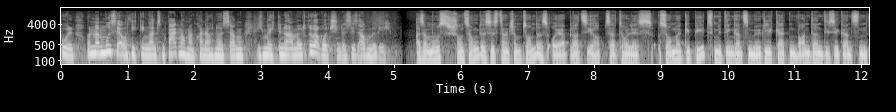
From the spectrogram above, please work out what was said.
cool. Und man muss ja auch nicht den ganzen Park machen. Man kann auch nur sagen, ich möchte nur einmal drüber rutschen. Das ist auch möglich. Also man muss schon sagen, das ist dann schon besonders euer Platz. Ihr habt ein tolles Sommergebiet mit den ganzen Möglichkeiten, Wandern, diese ganzen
